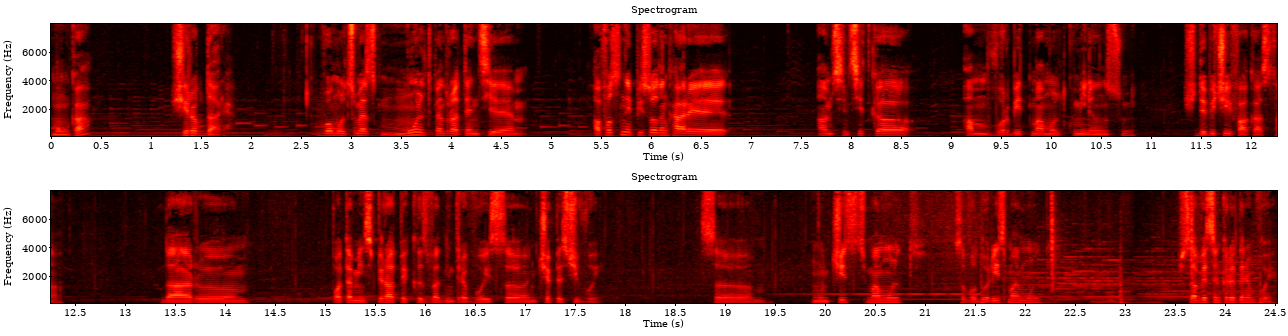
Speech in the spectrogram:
munca și răbdarea. Vă mulțumesc mult pentru atenție. A fost un episod în care am simțit că am vorbit mai mult cu mine însumi și de obicei fac asta, dar uh, poate am inspirat pe câțiva dintre voi să începeți și voi. Să munciți mai mult, să vă doriți mai mult și să aveți încredere în voi.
